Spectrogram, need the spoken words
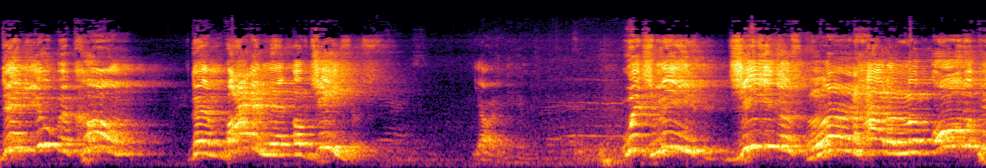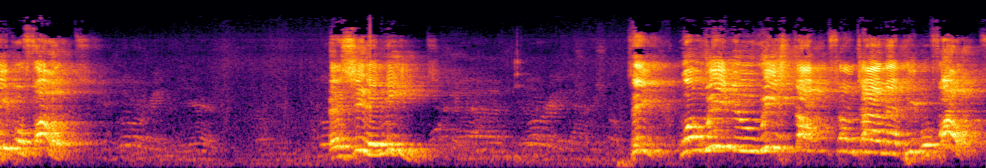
then you become the embodiment of Jesus. Which means Jesus learned how to look over people's faults and see their needs. See, what we do, we stop sometime at people's faults.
